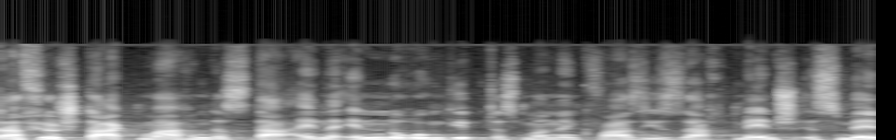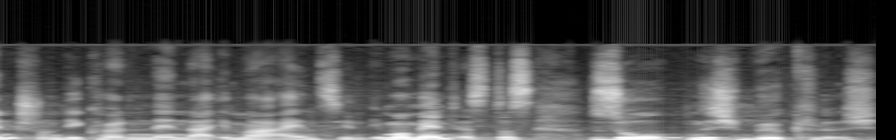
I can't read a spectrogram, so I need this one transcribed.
dafür stark machen, dass da eine Änderung gibt, dass man dann quasi sagt, Mensch ist Mensch und die können denn da immer einziehen. Im Moment ist das so nicht möglich.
